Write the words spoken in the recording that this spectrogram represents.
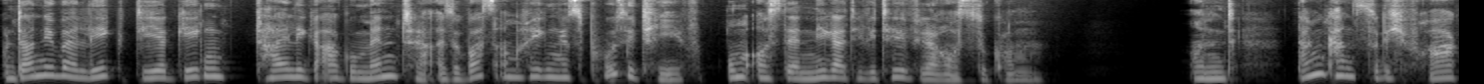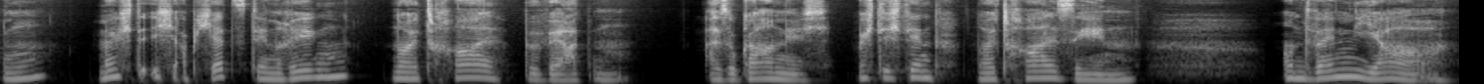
Und dann überleg dir gegenteilige Argumente, also was am Regen ist positiv, um aus der Negativität wieder rauszukommen. Und dann kannst du dich fragen, möchte ich ab jetzt den Regen neutral bewerten? Also gar nicht. Möchte ich den neutral sehen? Und wenn ja,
